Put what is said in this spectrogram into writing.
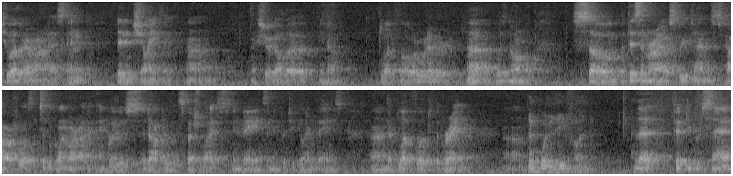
two other MRIs, and they didn't show anything. Um, I showed all the, you know, blood flow or whatever uh, was normal. So, but this MRI was three times as powerful as the typical MRI, and Right. he was a doctor that specialized in veins, and in particular in veins, uh, and their blood flow to the brain. Um, And what did he find? that 50%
